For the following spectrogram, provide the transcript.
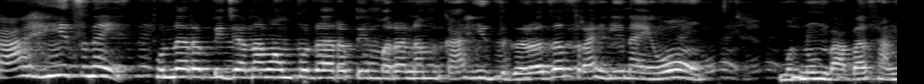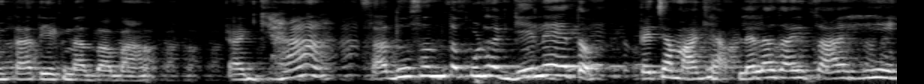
काहीच नाही. पुनरपी जन्मम पुनरपी मरणम काहीच गरजच राहिली नाही हो. म्हणून बाबा सांगतात एकनाथ बाबा का घ्या साधू संत पुढे गेलेत. त्याच्यामागे आपल्याला जायचं आहे.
